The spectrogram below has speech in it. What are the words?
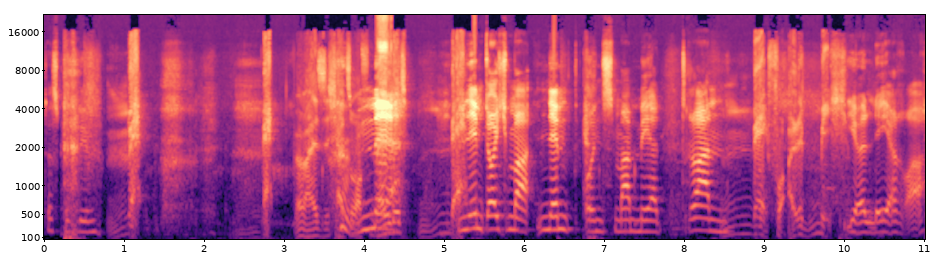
das Problem. Wenn man sich halt so oft Meh. meldet. Nehmt euch mal, nehmt uns mal mehr dran, Nee, vor allem mich. ihr Lehrer.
